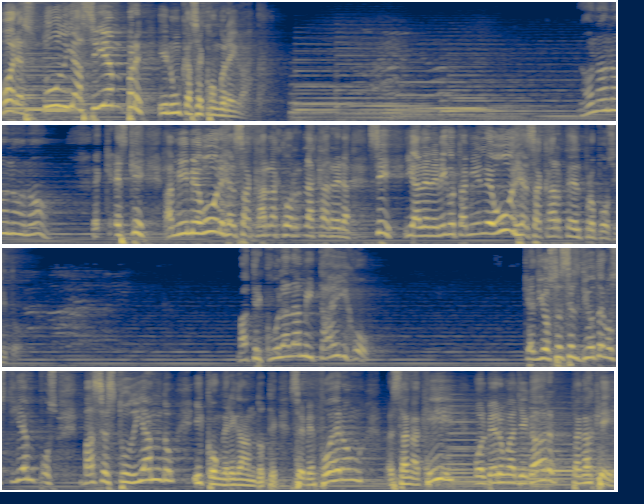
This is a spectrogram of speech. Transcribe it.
Ahora estudia siempre y nunca se congrega. No, no, no, no, no. Es que a mí me urge sacar la, la carrera. Sí, y al enemigo también le urge sacarte del propósito. Matricula la mitad, hijo que Dios es el Dios de los tiempos. Vas estudiando y congregándote. Se me fueron, están aquí, volvieron a llegar, están aquí.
